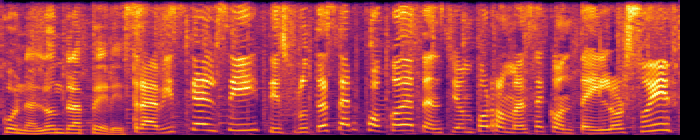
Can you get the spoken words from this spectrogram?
con Alondra Pérez. Travis Kelsey disfruta ser foco de atención por romance con Taylor Swift.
